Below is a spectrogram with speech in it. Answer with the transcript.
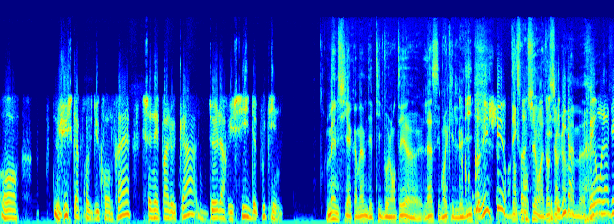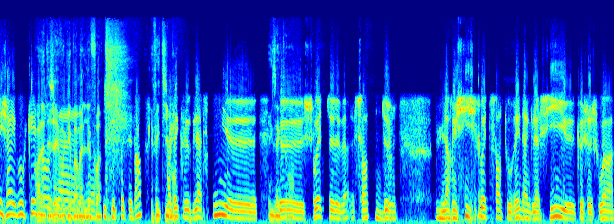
Or, jusqu'à preuve du contraire, ce n'est pas le cas de la Russie de Poutine. Même s'il y a quand même des petites volontés, euh, là c'est moi qui le dis, Ah, d'expansion, Ah ben, attention quand évident. même. Mais on l'a déjà évoqué On l'a déjà évoqué pas mal de fois. précédent Effectivement, avec le glacis euh, souhaite euh, de la Russie souhaite s'entourer d'un glacis euh, que ce soit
